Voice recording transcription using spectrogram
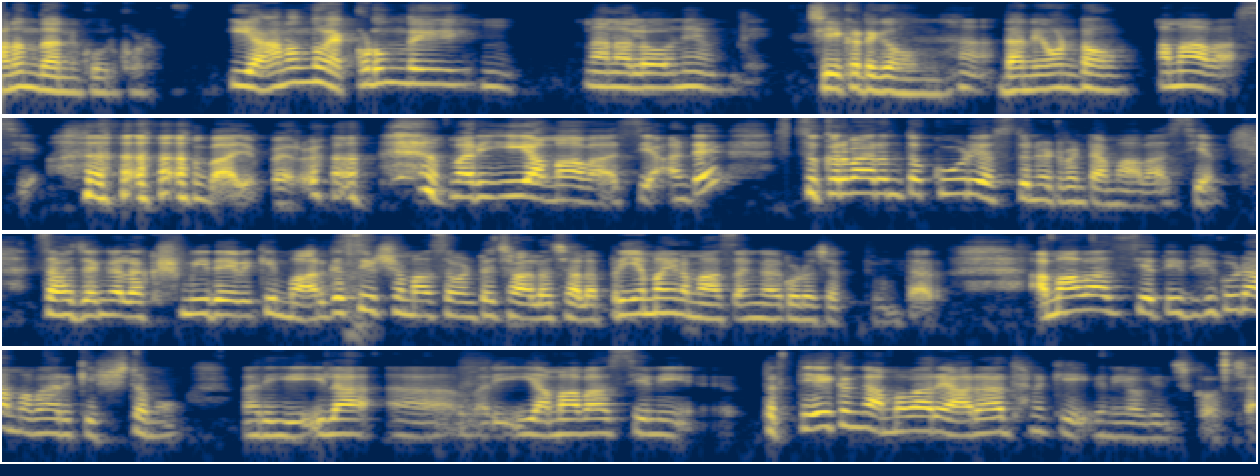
ఆనందాన్ని కోరుకోవడం. ఈ ఆనందం ఎక్కడుంది? మనలోనే ఉంది. చీకటిగా ఉంది. దాన్ని ఏమంటాం? అమావాస్య. బాగా చెప్పారు. మరి ఈ అమావాస్య అంటే శుక్రవారంతో కూడి వస్తున్నటువంటి అమావాస్య. సహజంగా లక్ష్మీదేవికి మార్గశీర్ష మాసం అంటే చాలా చాలా ప్రియమైన మాసంగా కూడా చెప్తుంటారు. అమావాస్య తిథి కూడా అమ్మవారికి ఇష్టము. మరి ఇలా మరి ఈ అమావాస్యని ప్రత్యేకంగా అమ్మవారి ఆరాధనకి వినియోగించుకోవచ్చా?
